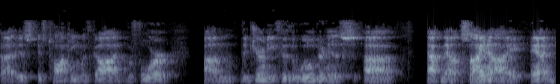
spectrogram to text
uh, is is talking with God before um, the journey through the wilderness uh, at Mount Sinai, and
